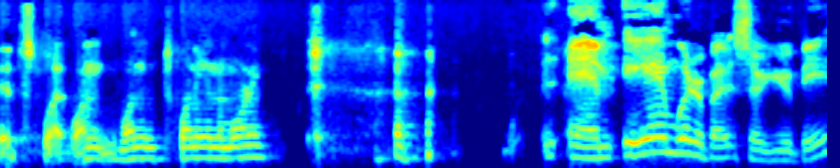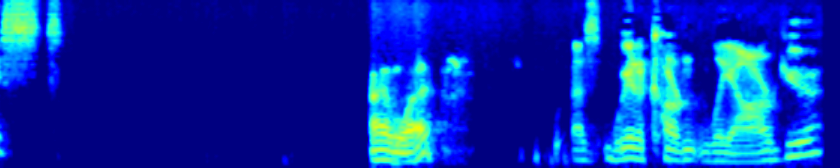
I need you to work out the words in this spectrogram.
It's what one one twenty in the morning. um, AM, whereabouts are you based? I'm what? As where currently are you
